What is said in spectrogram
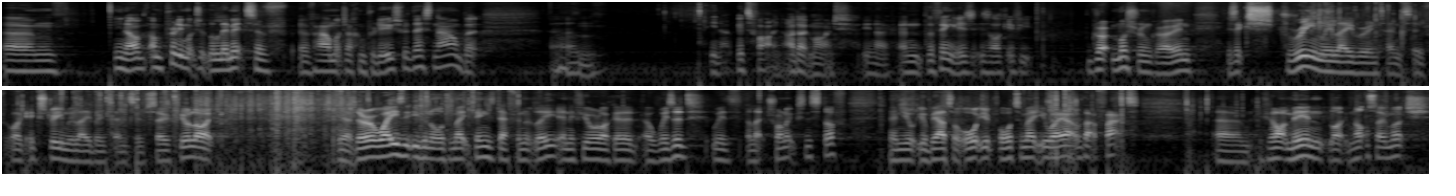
Um, you know I'm pretty much at the limits of of how much I can produce with this now, but. Um, you know, it's fine. I don't mind. You know, and the thing is, is like if you grow, mushroom growing is extremely labour intensive, like extremely labour intensive. So if you're like yeah, there are ways that you can automate things, definitely. And if you're like a, a wizard with electronics and stuff, then you'll, you'll be able to automate your way out of that fact. Um, if you're like me and like not so much,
